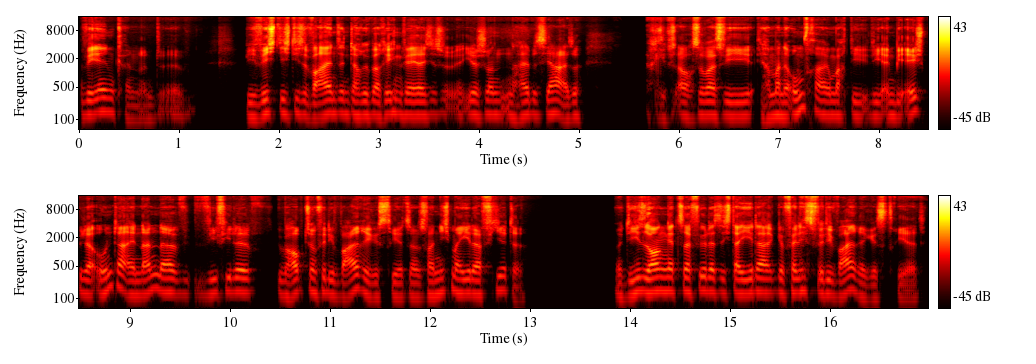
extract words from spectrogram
wählen können. Und äh, wie wichtig diese Wahlen sind, darüber reden wir ja hier schon ein halbes Jahr. Also gibt es auch sowas wie, die haben mal eine Umfrage gemacht, die, die NBA-Spieler untereinander, wie viele überhaupt schon für die Wahl registriert sind. Das war nicht mal jeder Vierte. Und die sorgen jetzt dafür, dass sich da jeder gefälligst für die Wahl registriert.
